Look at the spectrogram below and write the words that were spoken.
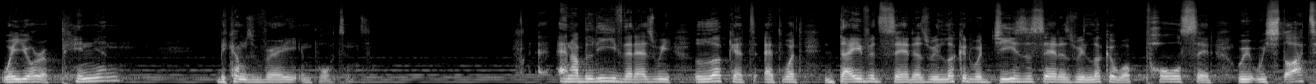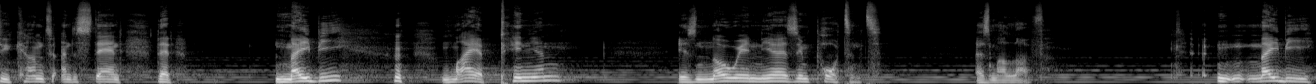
where your opinion becomes very important. And I believe that as we look at, at what David said, as we look at what Jesus said, as we look at what Paul said, we, we start to come to understand that maybe my opinion is nowhere near as important as my love. Maybe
